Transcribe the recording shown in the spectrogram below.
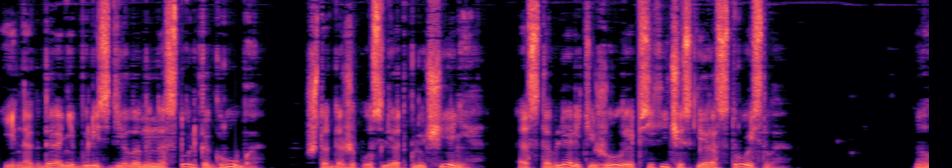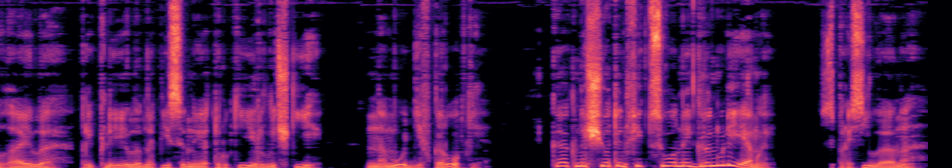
Иногда они были сделаны настолько грубо, что даже после отключения оставляли тяжелые психические расстройства. Лайла приклеила написанные от руки ярлычки на модди в коробке. «Как насчет инфекционной гранулемы?» — спросила она.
